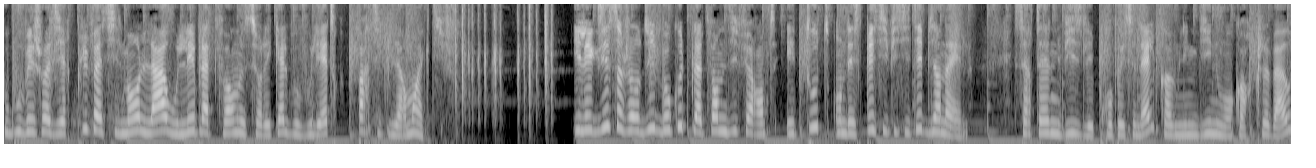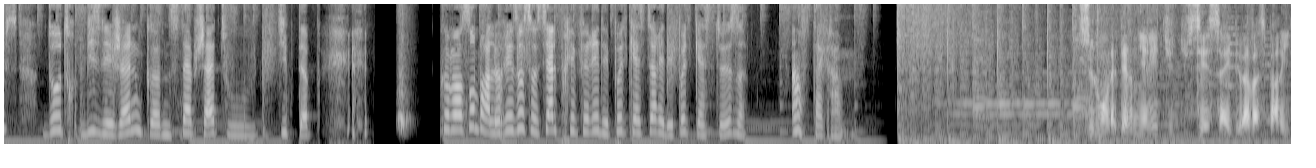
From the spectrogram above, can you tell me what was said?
vous pouvez choisir plus facilement là ou les plateformes sur lesquelles vous voulez être particulièrement actif. Il existe aujourd'hui beaucoup de plateformes différentes et toutes ont des spécificités bien à elles. Certaines visent les professionnels comme LinkedIn ou encore Clubhouse, d'autres visent les jeunes comme Snapchat ou TipTop. Commençons par le réseau social préféré des podcasteurs et des podcasteuses, Instagram. Selon la dernière étude du CSA et de Havas Paris,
